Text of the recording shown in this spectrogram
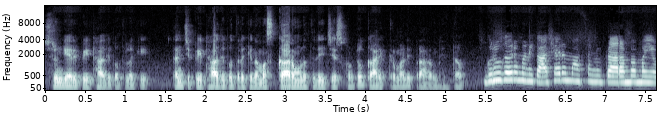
శృంగేరి పీఠాధిపతులకి కంచి పీఠాధిపతులకి నమస్కారములు తెలియజేసుకుంటూ కార్యక్రమాన్ని ప్రారంభిద్దాం. గురుగారు మనకి ఆషాఢ మాసంలో ప్రారంభమయ్యే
